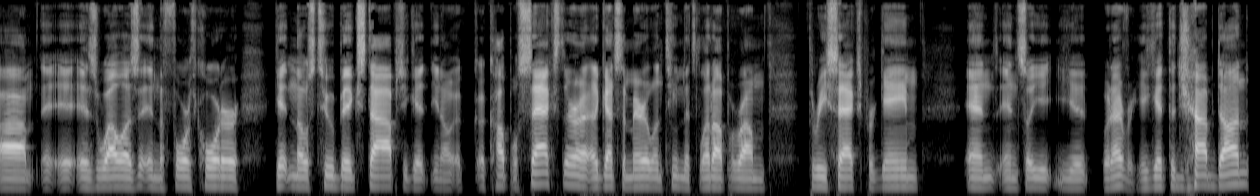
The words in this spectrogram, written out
um, as well as in the fourth quarter, getting those two big stops. You get you know a, a couple sacks there against the Maryland team that's let up around three sacks per game, and and so you, you whatever you get the job done.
